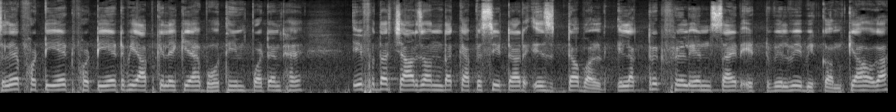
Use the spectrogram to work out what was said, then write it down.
चलिए फोर्टी एट फोर्टी एट भी आपके लिए किया है बहुत ही इंपॉर्टेंट है। If the charge on the capacitor is doubled electric field inside it will be become क्या होगा?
